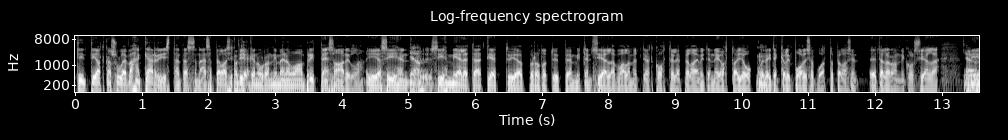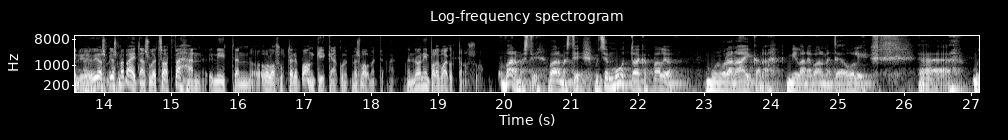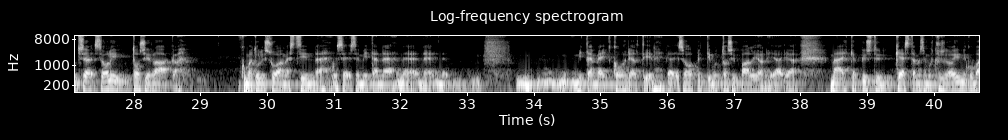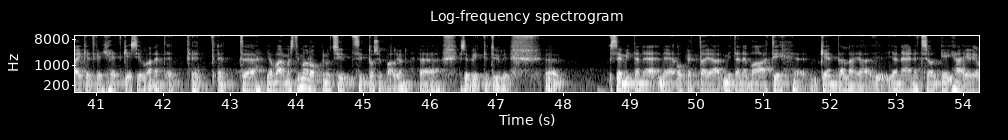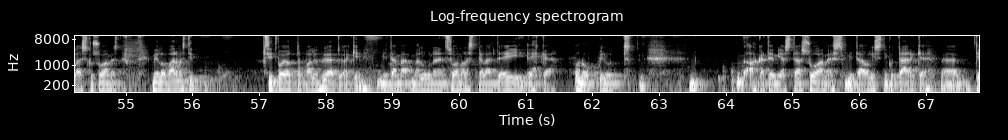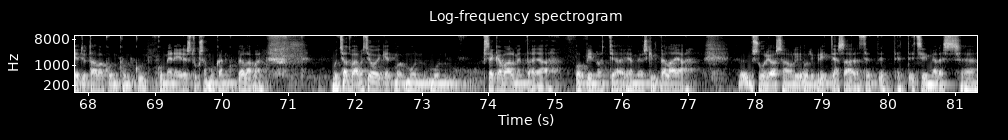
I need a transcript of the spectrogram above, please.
Tintti, jatkan sulle vähän kärjistän tässä näin. Sä pelasit okay. pitkän uran nimenomaan Britteen saarilla ja siihen, siihen mielletään tiettyjä prototyyppejä, miten siellä valmentajat kohtelee pelaajia, miten ne johtaa joukkueita. Mm. Itsekin oli puolisen vuotta pelasin Etelärannikolla siellä. Ja, niin, ja. Jos, jos mä väitän sulle, että sä oot vähän niiden olosuhteiden vanki ikään kuin nyt myös valmentajana, ne on niin paljon vaikuttanut suun. Varmasti, varmasti. Mutta se muuttui aika paljon mun uran aikana, millainen valmentaja oli. Mutta se, se oli tosi raaka kun mä tulin Suomesta sinne, se, se miten, ne, ne, ne, ne, miten meitä kohdeltiin. Ja se opetti mut tosi paljon ja, ja mä ehkä pystyn kestämään sen, mutta se oli niin kuin vaikeita hetkiä silloin. Et, et, et, et, ja varmasti mä oon oppinut siitä, siitä tosi paljon ja se brittityyli se, mitä ne, ne opettaja, mitä ne vaati kentällä ja, ja näin, että se on ihan erilaista kuin Suomesta. Meillä on varmasti sit voi ottaa paljon hyötyäkin, mitä mä, mä luulen, että suomalaiset pelaajat ei ehkä on oppinut akatemiasta Suomessa, mitä olisi niin tärkeä tietyllä tavalla, kun, kun, kun, kun menee edustuksen mukaan niin pelaamaan. Mutta sä oot varmasti oikein, että mun, mun sekä valmentaja opinnot ja, ja myöskin pelaaja suuri osa oli, oli Brittien saadet, että et, et, et siinä mielessä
